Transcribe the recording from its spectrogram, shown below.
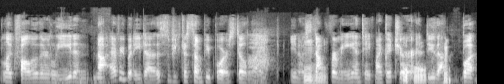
like follow their lead and not everybody does because some people are still like, you know, Mhm. stop for me and take my picture and do that. But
